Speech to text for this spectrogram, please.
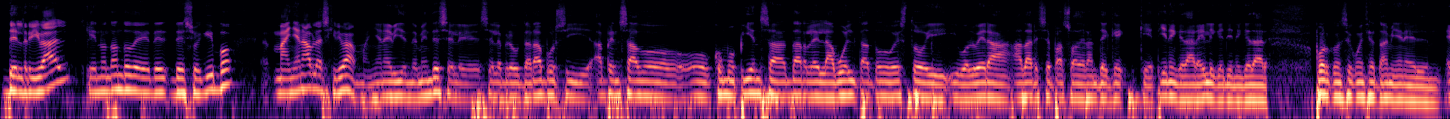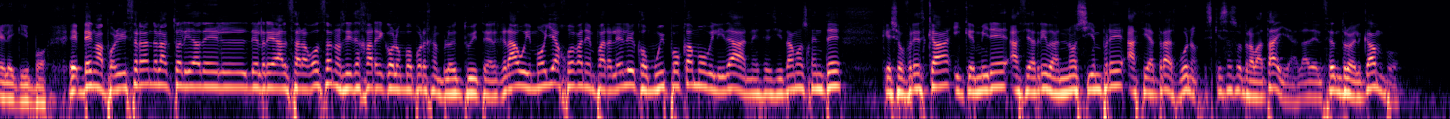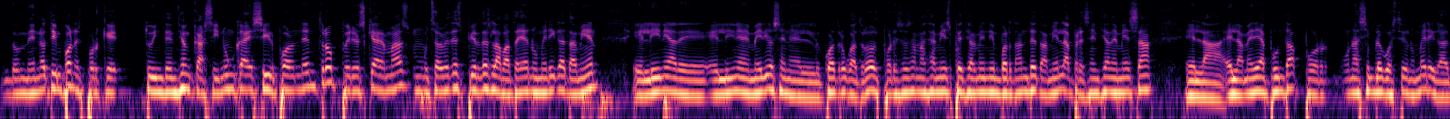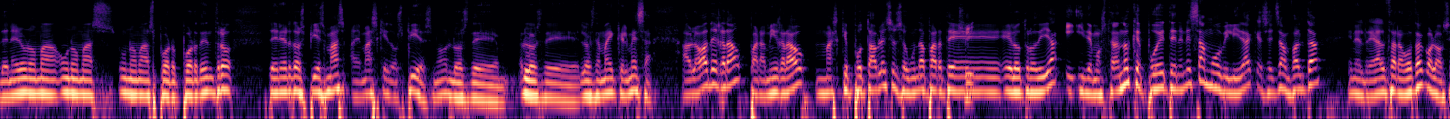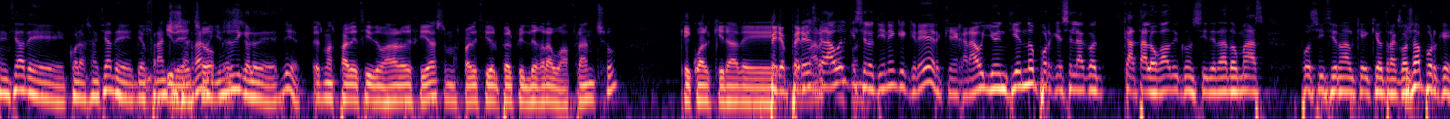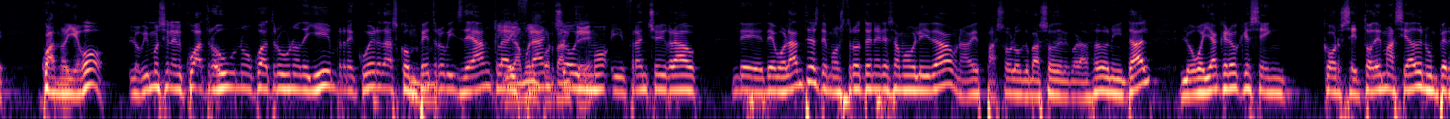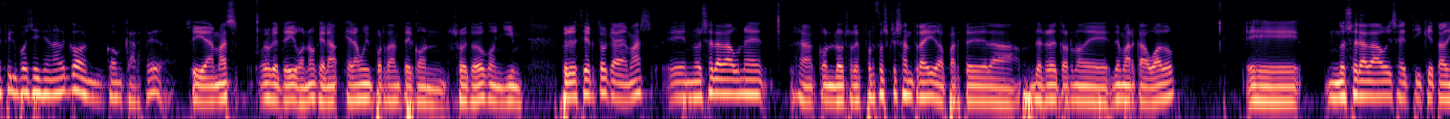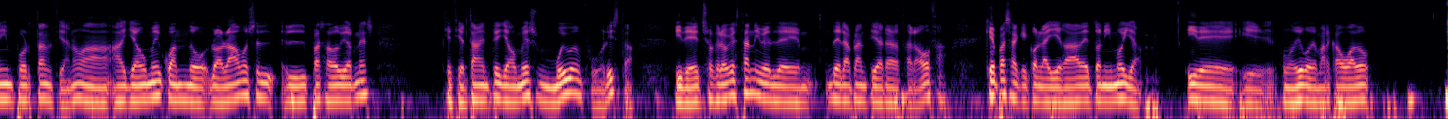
del rival, que no tanto de, de- de su equipo. Mañana habla Escribá. Mañana, evidentemente, se le, se le preguntará por si ha pensado o cómo piensa darle la vuelta a todo esto y, y volver a, a dar ese paso adelante que, que tiene que dar él y que tiene que dar, por consecuencia, también el, el equipo. Eh, venga, por ir cerrando la actualidad del, del Real Zaragoza, nos dice Harry Colombo, por ejemplo, en Twitter: Grau y Moya juegan en paralelo y con muy poca movilidad. Necesitamos gente que se ofrezca y que mire hacia arriba, no siempre hacia atrás. Bueno, es que esa es otra batalla, la del centro del campo donde no te impones porque tu intención casi nunca es ir por dentro, pero es que además muchas veces pierdes la batalla numérica también en línea de, en línea de medios en el 4-4-2. Por eso se me hace a mí especialmente importante también la presencia de mesa en la, en la media punta por una simple cuestión numérica, tener uno más, uno más, uno más por, por dentro, tener dos pies más, además que dos pies, ¿no? Los de los de los de Michael Mesa. Hablaba de Grau, para mí Grau más que potable su segunda parte Sí. el otro día y, y demostrando que puede tener esa movilidad que se echan falta en el Real Zaragoza con la ausencia de con la ausencia de, Francho y de Serrano. hecho Yo eso sí es- que lo he de decir. Es más parecido, ahora lo decías, es más parecido el perfil de Grau a Francho que cualquiera de. Pero, pero de es Grau el que se lo tiene que creer. Que Grau yo entiendo por qué se le ha catalogado y considerado más posicional que, que otra cosa, porque cuando llegó, lo vimos en el 4-1, 4-1 de Jim, recuerdas, con Petrovic de ancla Y Francho importante, y. Mo- y Francho y Grau de, de volantes, demostró tener esa movilidad. Una vez pasó lo que pasó del corazón y tal, luego ya creo que se encorsetó demasiado en un perfil posicional con, con Carcedo. Sí, además, lo que te digo, ¿no? Que era, que era muy importante, con, sobre todo con Jim. Pero es cierto que además eh, no se le ha dado una. Con los refuerzos que se han traído, aparte del retorno de, de Marc Aguado, eh, no se le ha dado esa etiqueta de importancia ¿no? a, a Jaume cuando lo hablábamos el, pasado viernes. Que ciertamente Jaume es un muy buen futbolista. Y de hecho, creo que está a nivel de, de la plantilla de Real Zaragoza. ¿Qué pasa? Que con la llegada de Tony Moya y de, y, como digo, de Marc Aguado,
